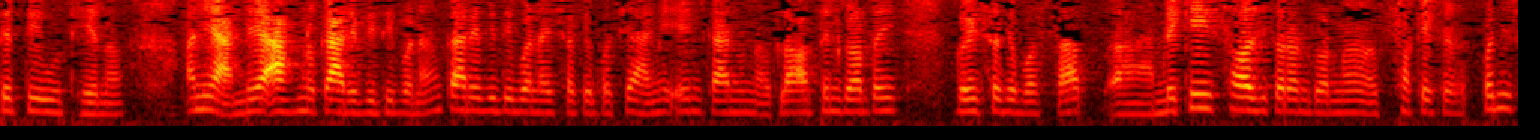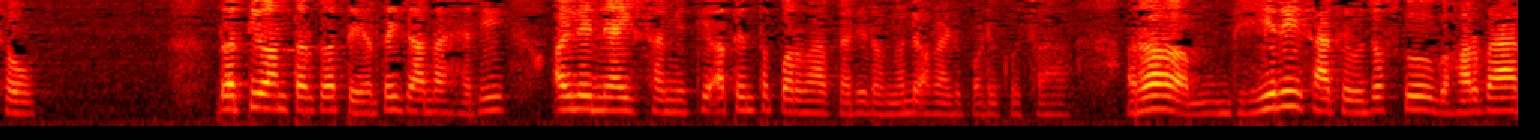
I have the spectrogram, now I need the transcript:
त्यति ऊ थिएन। अनि हामीले आफ्नो कार्यविधि बनायौं कार्यविधि बनाइसकेपछि हामी ऐन कानूनहरूलाई अध्ययन गर्दै गइसके पश्चात हामीले केही सहजीकरण गर्न सकेका पनि छौं। र त्यो अन्तर्गत हेर्दै जाँदाखेरि अहिले न्यायिक समिति अत्यन्त प्रभावकारी ढंगले अगाडि बढेको छ। र धेरै साथीहरू जसको घरबार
